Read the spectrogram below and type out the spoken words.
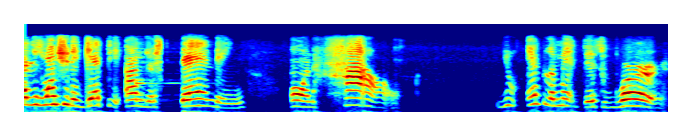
I just want you to get the understanding on how you implement this word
